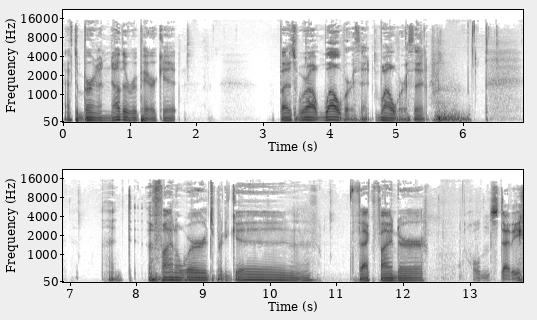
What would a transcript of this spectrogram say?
I have to burn another repair kit. But it's well, worth it. Well worth it. And the final word's pretty good. Fact finder. Holding steady.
